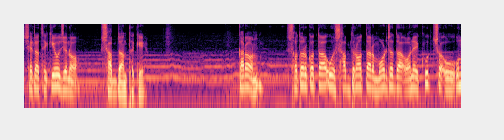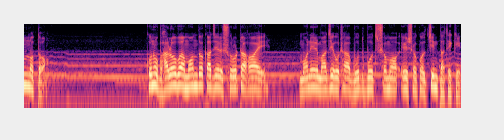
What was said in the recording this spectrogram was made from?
সেটা থেকেও যেন সাবধান থাকে। কারণ সতর্কতা ও সাবধানতার মর্যাদা অনেক উচ্চ ও উন্নত। কোনো ভালো বা মন্দ কাজের শুরুটা হয় মনের মাঝে ওঠা বুদবুদ সম এ সকল চিন্তা থেকে।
